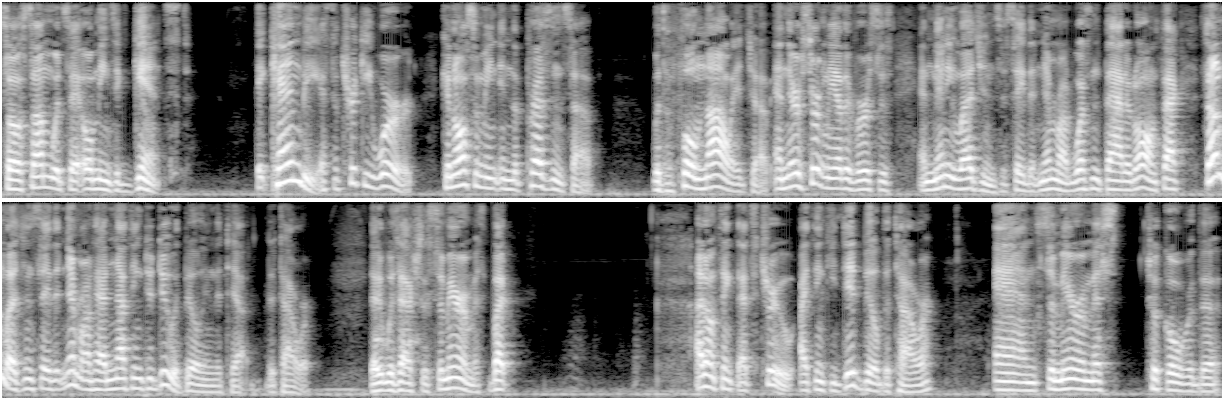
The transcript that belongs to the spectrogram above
So some would say, oh, means against. It can be. It's a tricky word. It can also mean in the presence of, with a full knowledge of. And there are certainly other verses and many legends that say that Nimrod wasn't bad at all. In fact, some legends say that Nimrod had nothing to do with building the, the tower, that it was actually Semiramis. But I don't think that's true. I think he did build the tower, and Semiramis took over the,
